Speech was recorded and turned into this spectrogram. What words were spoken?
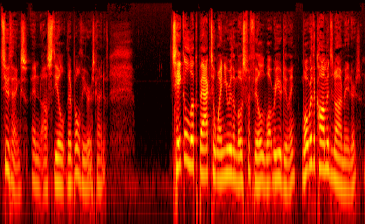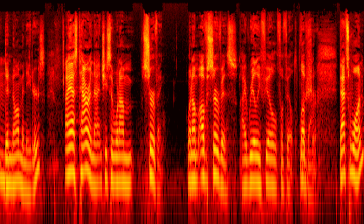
two things, and I'll steal. They're both yours, kind of. Take a look back to when you were the most fulfilled. What were you doing? What were the common denominators? Hmm. Denominators. I asked Taryn that, and she said, "When I'm serving, when I'm of service, I really feel fulfilled. Love that. That's one."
